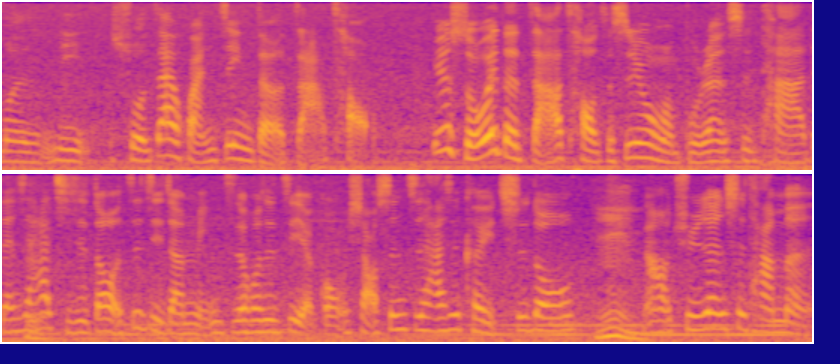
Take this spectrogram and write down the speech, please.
们你所在环境的杂草，因为所谓的杂草，只是因为我们不认识它，但是它其实都有自己的名字或是自己的功效，甚至它是可以吃的哦。嗯，然后去认识它们。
